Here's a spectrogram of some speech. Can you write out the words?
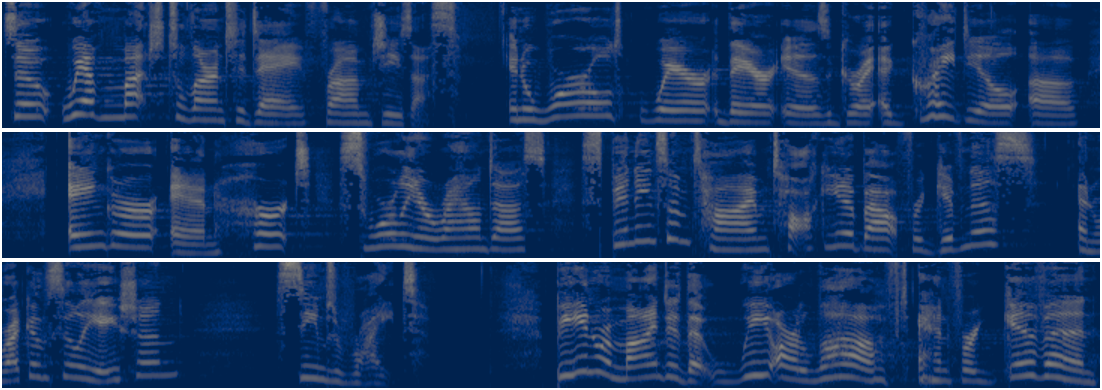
So, we have much to learn today from Jesus. In a world where there is great, a great deal of anger and hurt swirling around us, spending some time talking about forgiveness and reconciliation seems right. Being reminded that we are loved and forgiven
